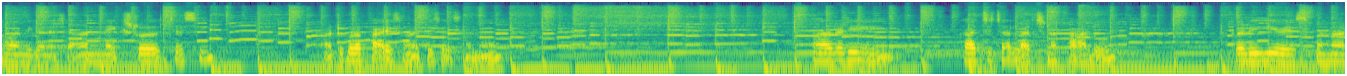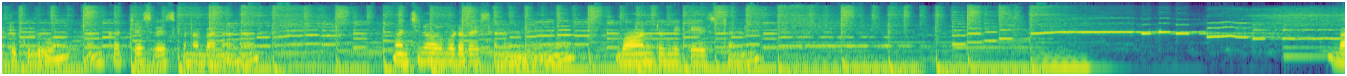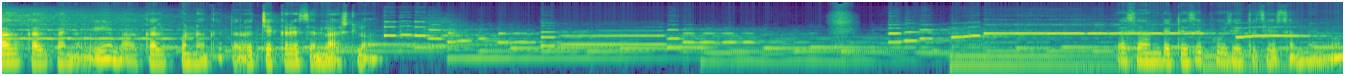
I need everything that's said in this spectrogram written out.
బాగుంది గణేష్. అండ్ నెక్స్ట్ రోజు వచ్చేసి అటు కూడా పాయసం అయితే చేశాను. ఆల్రెడీ కాచి చల్లార్చిన పాలు కడిగి వేసుకున్న అటుకులు అండ్ కట్ చేసి వేసుకున్న బనానా. మంచినోళ్ళు కూడా వేసానండి నేను. బాగుంటుంది టేస్ట్ అని. బాగా కలిపాను బాగా కలుపుకున్నాక తర్వాత చక్కెర వేసాను లాస్ట్లో. ప్రసాదం పెట్టేసి పూజ అయితే చేసాం మేము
